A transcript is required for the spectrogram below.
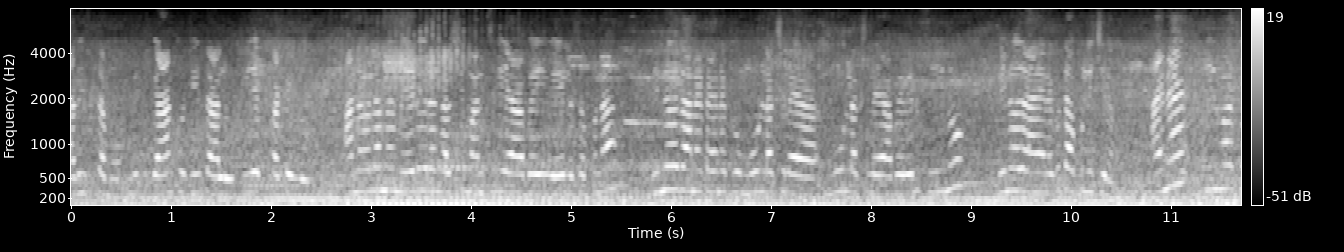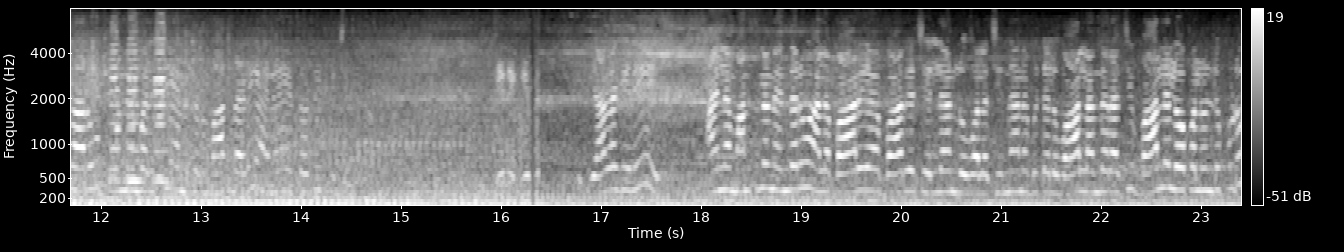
అది ఇస్తాము. మీకు బ్యాంకు జీతాలు పిఎఫ్ కట్టింగ్ అందువల్ల మేము ఏడుగురం కలిసి మనిషికి యాభై వేలు చొప్పున వినోద్ అనేటైనకు మూడు లక్షల మూడు లక్షల యాభై వేలు సీను వినోద్ ఆయనకు డబ్బులు ఇచ్చినాం. ఆయన శ్రీనివాస్ సారు ఫోన్ నెంబర్ ఇచ్చి ఆయనతో మాట్లాడి ఆయన తోటి ఇప్పించారు. యాదగిరి ఆయన మనసులో ఎందరూ వాళ్ళ భార్య భార్య చెల్లెళ్ళు వాళ్ళ చిన్నాన్న బిడ్డలు వాళ్ళందరూ వచ్చి వాళ్ళ లోపల ఉండిప్పుడు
